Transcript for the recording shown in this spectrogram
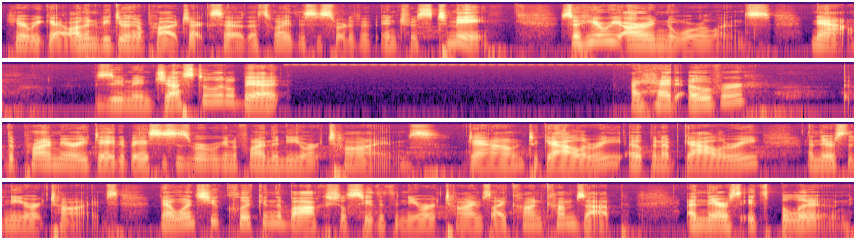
Here we go. I'm going to be doing a project, so that's why this is sort of of interest to me. So here we are in New Orleans. Now, zoom in just a little bit. I head over the primary database. This is where we're going to find the New York Times down to gallery, open up gallery, and there's the New York Times. Now once you click in the box, you'll see that the New York Times icon comes up and there's its balloon.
